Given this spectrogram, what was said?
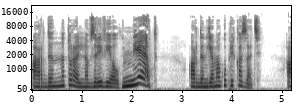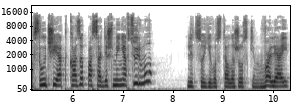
Арден натурально взревел. «Нет!» «Арден, я могу приказать». «А в случае отказа посадишь меня в тюрьму?» Лицо его стало жестким. «Валяй!»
